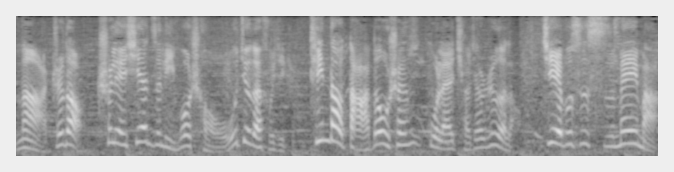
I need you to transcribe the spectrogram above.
哪知道赤练仙子李莫愁就在附近，听到打斗声过来瞧瞧热闹。这不是师妹嘛，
